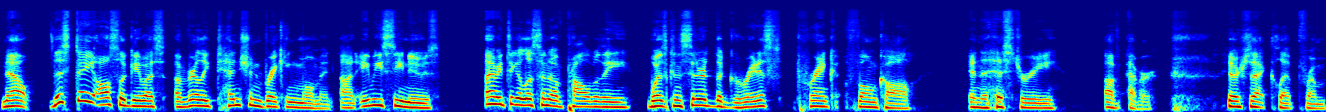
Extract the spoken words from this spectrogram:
Now, this day also gave us a really tension breaking moment on ABC News. I mean, take a listen of probably was considered the greatest prank phone call in the history of ever. Here's that clip from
